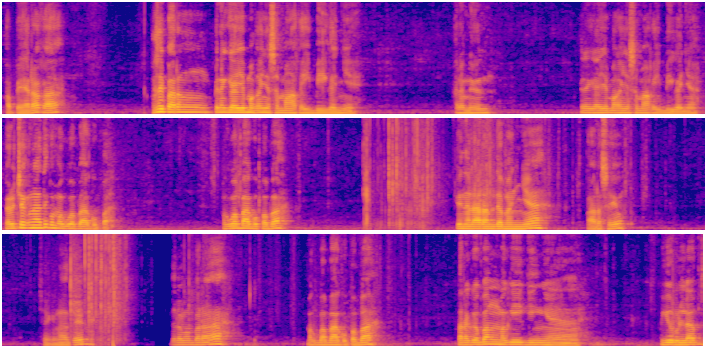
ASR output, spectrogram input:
kapera ka. Kasi parang pinagyayaman ka niya sa mga kaibigan niya eh. Alam mo yun? Pinagyayaman ka niya sa mga kaibigan niya. Pero check natin kung magbabago pa. Magbabago pa ba? Yung nararamdaman niya para sa'yo. Check natin. Dalawang baraha. Magbabago pa ba? Talaga bang magiging ah, pure love?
